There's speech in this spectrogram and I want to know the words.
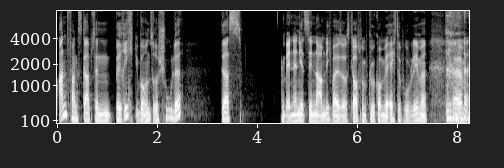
anfangs gab es einen Bericht über unsere Schule, dass, wir nennen jetzt den Namen nicht, weil das glaubst du, bekommen wir echte Probleme, ähm,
